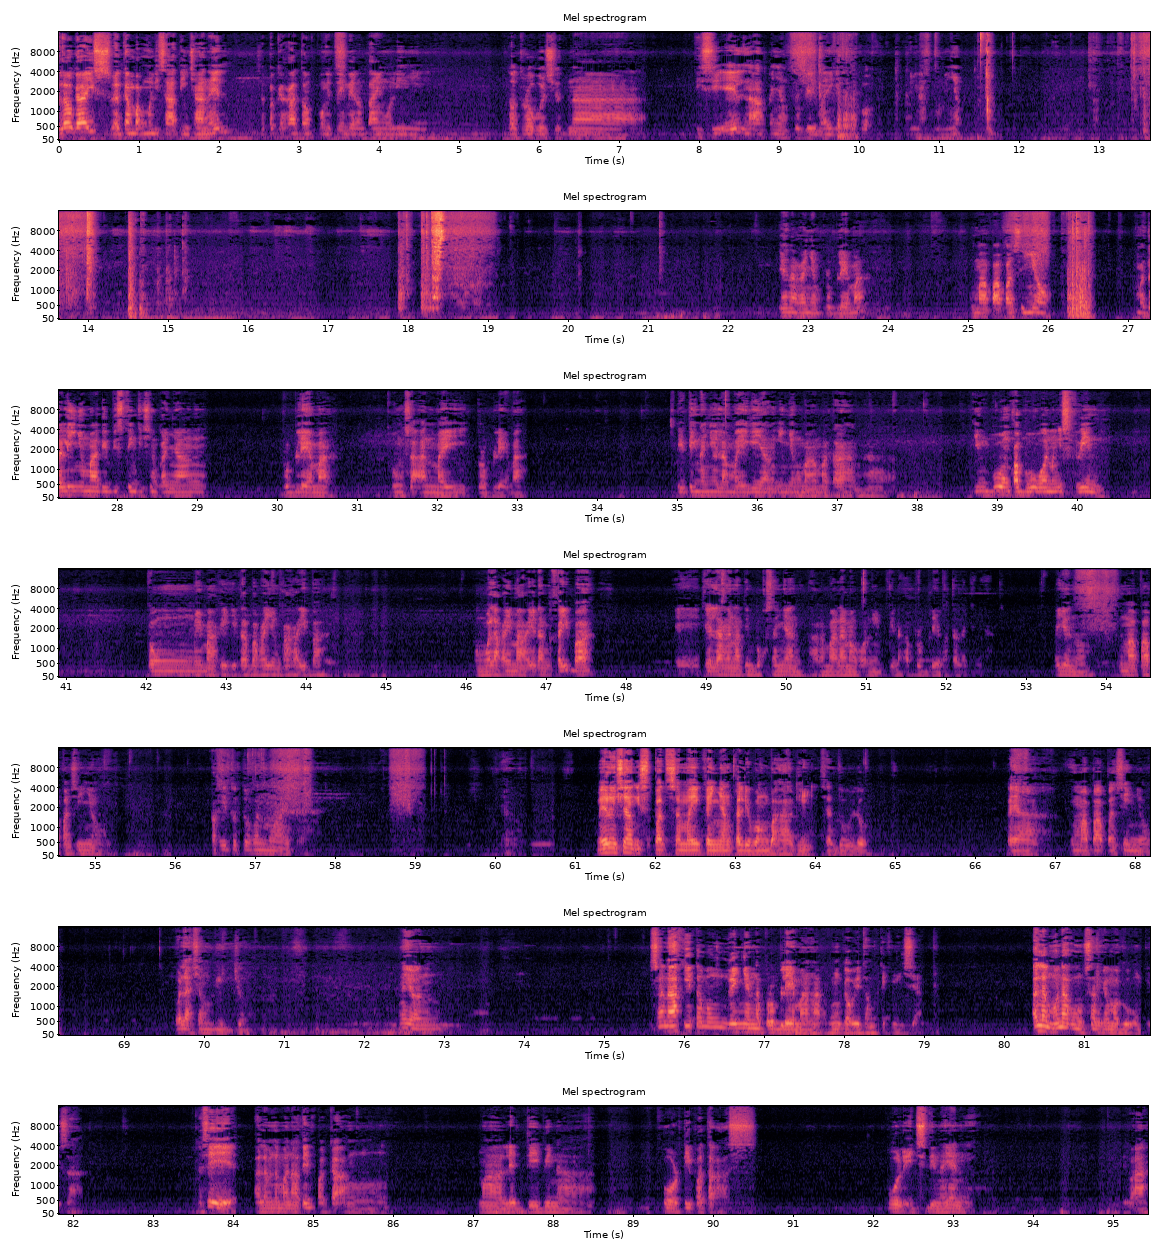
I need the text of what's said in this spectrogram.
guys, welcome back muli sa ating channel. Sa pagkakataon pong ito, meron tayong muling no troubleshoot na TCL na ang kanyang problema ay ganito po. Tingnan po ninyo. Yan ang kanyang problema. Kung mapapansin nyo, madali nyo madidistinguish yung kanyang problema kung saan may problema. Titingnan nyo lang maigi ang inyong mga mata na yung buong kabuuan ng screen kung may makikita ba kayong kakaiba. Kung wala kayong makikita ng kakaiba, eh, kailangan natin buksan yan para malaman kung ano yung pinaka-problema talaga niya. Ayun o, kung mapapansin nyo, pakitutukan mo nga ito. Meron siyang spot sa may kanyang kaliwang bahagi sa dulo. Kaya, kung mapapansin nyo, wala siyang video. Ngayon, sa nakita mong ganyan na problema na kung gawin ang technician, alam mo na kung saan ka mag-uumpisa. Kasi, alam naman natin pagka ang mga LED TV na 40 pataas, full HD na yan eh. Di ba?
